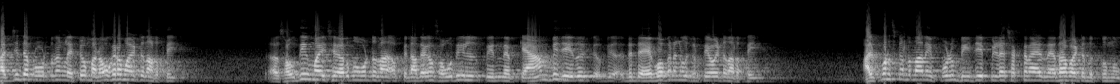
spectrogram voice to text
ഹജ്ജിന്റെ പ്രവർത്തനങ്ങൾ ഏറ്റവും മനോഹരമായിട്ട് നടത്തി. സൗദിയുമായി ചേർന്നുകൊണ്ട് പിന്നെ അദ്ദേഹം സൗദിയിൽ പിന്നെ ക്യാമ്പ് ചെയ്ത് ഇതിന്റെ ഏകോപനങ്ങൾ കൃത്യമായിട്ട് നടത്തി. അൽഫോൺസ് കണ്ടെന്നാണ് ഇപ്പോഴും ബി ജെ പിയുടെ ശക്തനായ നേതാവായിട്ട് നിൽക്കുന്നു.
